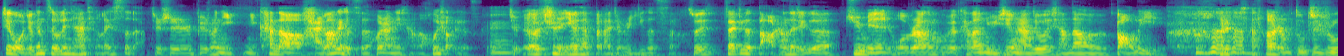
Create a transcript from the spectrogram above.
这个我觉得跟自由联想还挺类似的，就是比如说你你看到海浪这个词，会让你想到挥手这个词。嗯就呃，甚至因为它本来就是一个词了，所以在这个岛上的这个居民，我不知道他们会不会看到女性，然后就会想到暴力，或者想到什么毒蜘蛛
